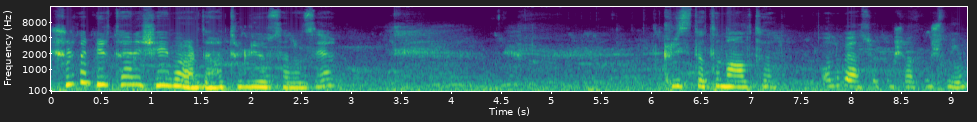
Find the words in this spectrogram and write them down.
Şurada bir tane şey vardı hatırlıyorsanız ya. Kristatın altı. Onu ben sökmüş atmış mıyım?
